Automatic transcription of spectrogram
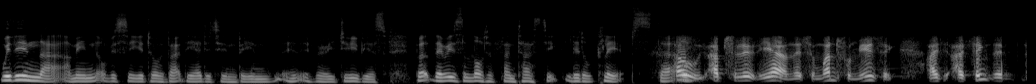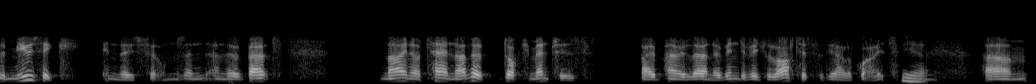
within that, I mean, obviously you're talking about the editing being very dubious, but there is a lot of fantastic little clips. That oh, are... absolutely, yeah, and there's some wonderful music. I I think that the music in those films, and and there are about nine or ten other documentaries by Murray Lerner of individual artists at the Isle of Wight. Yeah. Um,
